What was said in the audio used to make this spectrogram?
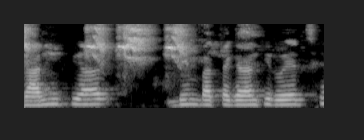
রানিং পেয়ার ডিম বাচ্চা গ্যারান্টি রয়েছে।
